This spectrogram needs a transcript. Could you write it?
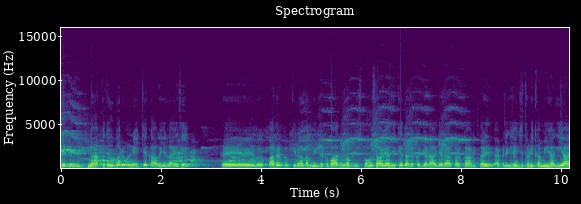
ਭੇਜਣ ਦੀ ਮੈਂ ਅਕਤੂਬਰ 19 ਚ ਕਾਗਜ਼ ਲਾਏ ਸੀ ਤੇ ਪਰ ਕਿਨਾਂ ਦਾ ਮਹੀਨੇ ਕੁ ਬਾਅਦ ਮੈਨੂੰ ਰਿਸਪੌਂਸ ਆ ਗਿਆ ਸੀ ਕਿ ਤੁਹਾਡੇ ਕ- ਜਿਹੜਾ ਜਿਹੜਾ ਤੁਹਾਡਾ ਕਾਗਜ਼ ਤੇ ਐਪਲੀਕੇਸ਼ਨ 'ਚ ਥੋੜੀ ਕਮੀ ਹੈਗੀ ਆ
